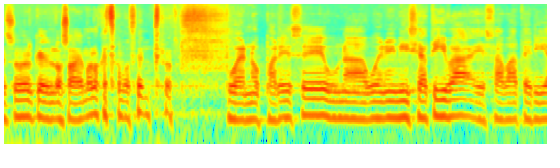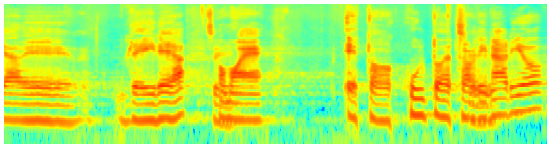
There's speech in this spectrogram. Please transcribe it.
eso es el que lo sabemos los que estamos dentro. Pues nos parece una buena iniciativa esa batería de, ideas, como es estos cultos extraordinarios.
